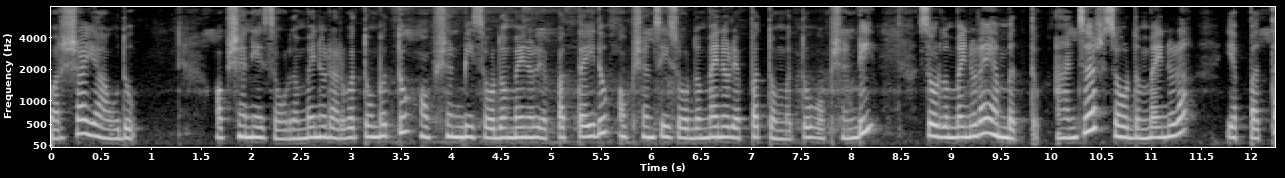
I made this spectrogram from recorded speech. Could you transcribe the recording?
ವರ್ಷ ಯಾವುದು? ಆಪ್ಷನ್ ಎ ಸಾವಿರದ ಒಂಬೈನೂರ ಅರವತ್ತೊಂಬತ್ತು ಆಪ್ಷನ್ ಬಿ ಸಾವಿರದ ಒಂಬೈನೂರ ಎಪ್ಪತ್ತೈದು ಆಪ್ಷನ್ ಸಿ ಸಾವಿರದ ಒಂಬೈನೂರ ಎಪ್ಪತ್ತೊಂಬತ್ತು ಆಪ್ಷನ್ ಡಿ ಸಾವಿರದ ಒಂಬೈನೂರ ಎಂಬತ್ತು. ಆನ್ಸರ್ ಸಾವಿರದ ಒಂಬೈನೂರ ಎಪ್ಪತ್ತ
